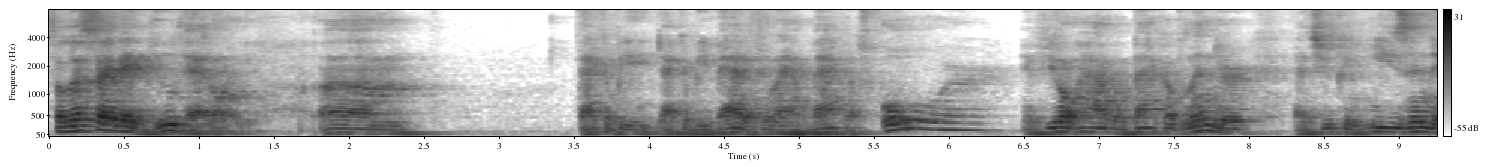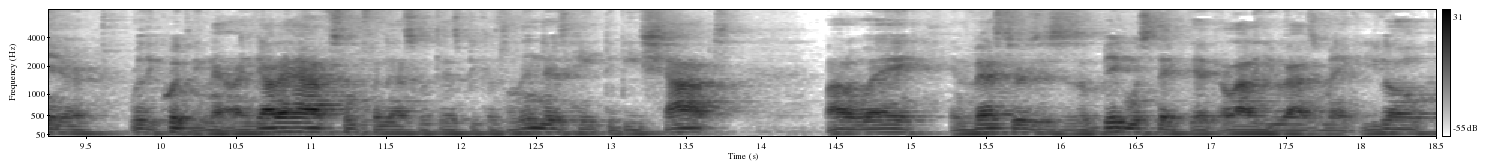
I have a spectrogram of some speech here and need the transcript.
So let's say they do that on you. Um, that could be that could be bad if you don't have backups, or if you don't have a backup lender that you can ease in there really quickly. Now, you got to have some finesse with this because lenders hate to be shopped. By the way, investors, this is a big mistake that a lot of you guys make. You go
